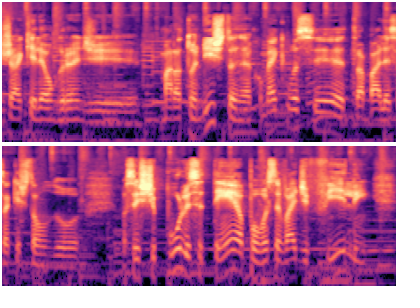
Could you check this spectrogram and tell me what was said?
já que ele é um grande maratonista, né? Como é que você trabalha essa questão do você estipula esse tempo, você vai de feeling,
